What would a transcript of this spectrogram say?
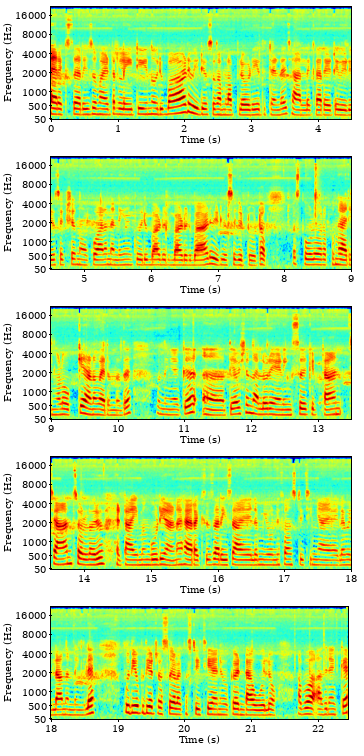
ഹെയർ ആക്സസറീസുമായിട്ട് റിലേറ്റ് ചെയ്യുന്ന ഒരുപാട് വീഡിയോസ് നമ്മൾ അപ്ലോഡ് ചെയ്തിട്ടുണ്ട്. ചാനലിൽ കയറിയിട്ട് വീഡിയോ സെക്ഷൻ നോക്കുകയാണെന്നുണ്ടെങ്കിൽ നിങ്ങൾക്ക് ഒരുപാട് ഒരുപാട് ഒരുപാട് വീഡിയോസ് കിട്ടും കേട്ടോ. സ്കൂൾ ഉറപ്പും കാര്യങ്ങളും ഒക്കെയാണ് വരുന്നത്. അപ്പോൾ നിങ്ങൾക്ക് അത്യാവശ്യം നല്ലൊരു ഏണിങ്സ് കിട്ടാൻ ചാൻസ് ഉള്ളൊരു ടൈമും കൂടിയാണ്. ഹെയർ ആക്സസറീസ് ആയാലും യൂണിഫോം സ്റ്റിച്ചിങ് ആയാലും ഇല്ലാന്നുണ്ടെങ്കിൽ പുതിയ പുതിയ ഡ്രസ്സുകളൊക്കെ സ്റ്റിച്ച് ചെയ്യാനും ഒക്കെ ഉണ്ടാവുമല്ലോ. അപ്പോൾ അതിനൊക്കെ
